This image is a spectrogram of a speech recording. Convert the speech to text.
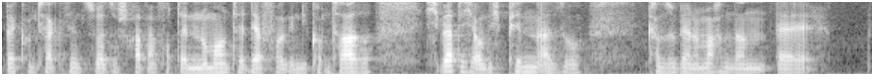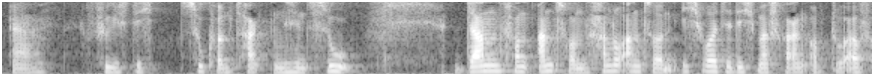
bei Kontakt hinzu. Also schreib einfach deine Nummer unter der Folge in die Kommentare. Ich werde dich auch nicht pinnen, also kannst du gerne machen, dann füge ich dich zu Kontakten hinzu. Dann von Anton. Hallo Anton, ich wollte dich mal fragen, ob du auf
